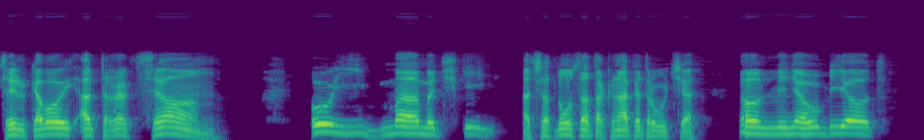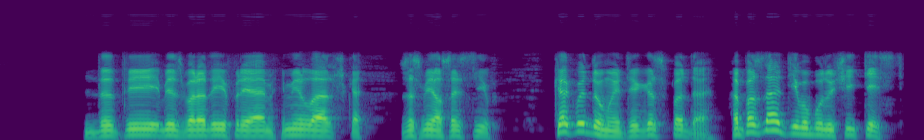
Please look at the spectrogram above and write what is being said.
Цирковой аттракцион!» «Ой, мамочки!» — отшатнулся от окна Петруча. «Он меня убьет!» «Да ты без бороды впрямь, милашка!» — засмеялся Стив. «Как вы думаете, господа, опознать его будущий тесть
